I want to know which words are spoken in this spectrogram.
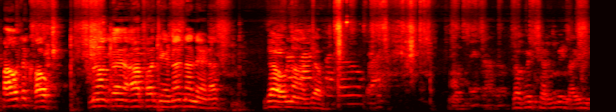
ਪਾਓ ਤੇ ਖਾਓ ਨਾ ਕਹ ਆਪਾਂ ਦੇਣਾ ਨਾ ਲੈਣਾ ਜਾਓ ਨਾ ਜਾਓ। ਲਗੇ ਸ਼ਰਮੀ ਲਾਈ।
